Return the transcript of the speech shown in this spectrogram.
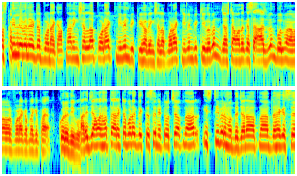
অস্থির লেভেলের একটা প্রোডাক্ট আপনার প্রোডাক্ট নিবেন বিক্রি হবে প্রোডাক্ট নিবেন বিক্রি করবেন জাস্ট আমাদের কাছে আসবেন বলবেন আমরা আবার প্রোডাক্ট আপনাকে করে দিব। আর এই যে আমার হাতে আরেকটা প্রোডাক্ট দেখতেছেন এটা হচ্ছে আপনার স্টিভের মধ্যে। যারা আপনার দেখা গেছে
